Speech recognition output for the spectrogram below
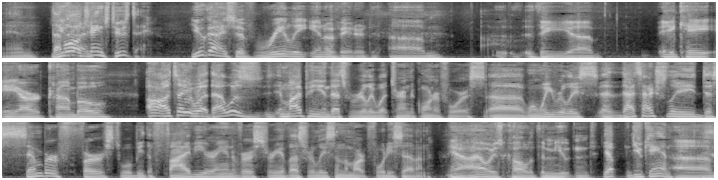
And that'll all change Tuesday. You guys have really innovated um, the uh, AKAR combo. Oh, I'll tell you what, that was, in my opinion, that's really what turned the corner for us. Uh, when we release, uh, that's actually December 1st will be the five year anniversary of us releasing the Mark 47. Yeah, I always call it the mutant. Yep, you can. Um,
